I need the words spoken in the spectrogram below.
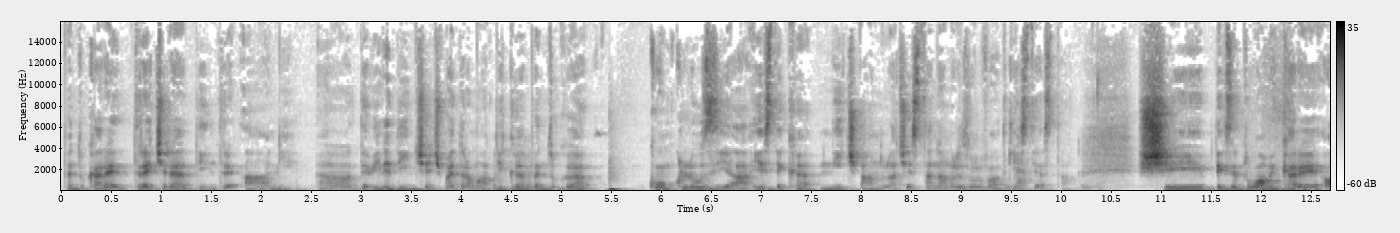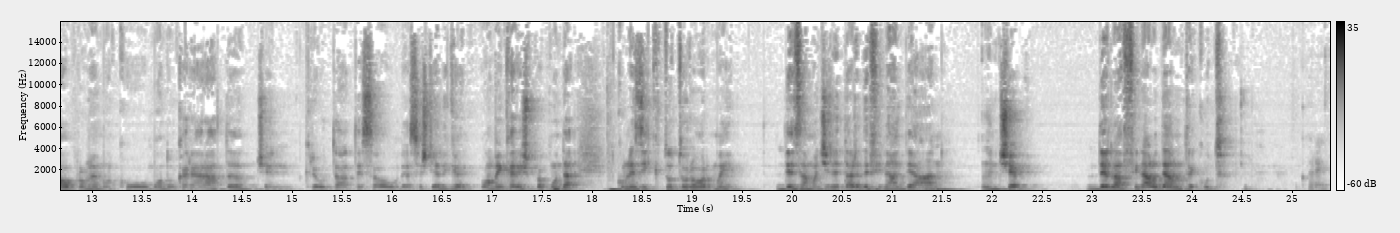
pentru care trecerea dintre ani uh, devine din ce în ce mai dramatică, Mhm. pentru că concluzia este că nici anul acesta n-am rezolvat Da. chestia asta. Mm. Și, de exemplu, oameni care au o problemă cu modul în care arată, gen greutate sau de a se ști, adică oameni care își propun, dar, cum le zic tuturor, măi, dezamăgirile tale de final de an încep de la finalul de anul trecut. Corect.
